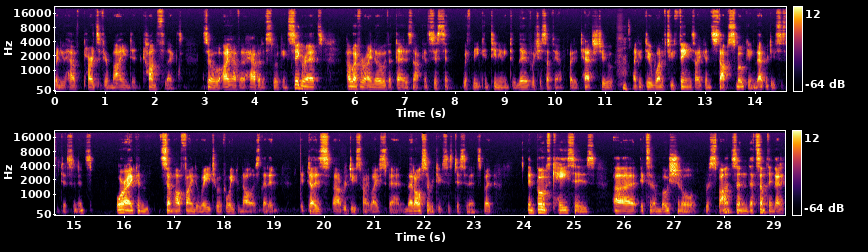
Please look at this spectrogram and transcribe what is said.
when you have parts of your mind in conflict. So I have a habit of smoking cigarettes. However, I know that that is not consistent with me continuing to live, which is something I'm quite attached to. Hmm. I can do one of two things. I can stop smoking, that reduces the dissonance, or I can somehow find a way to avoid the knowledge that it it does uh, reduce my lifespan, and that also reduces dissonance. But in both cases, uh, it's an emotional response, and that's something that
